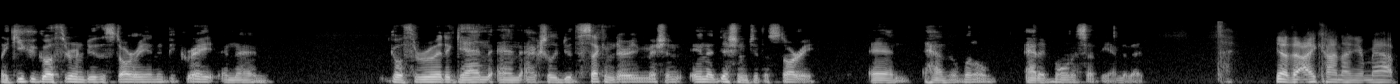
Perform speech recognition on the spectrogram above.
like you could go through and do the story and it'd be great, and then go through it again and actually do the secondary mission in addition to the story, and have the little added bonus at the end of it. Yeah, the icon on your map.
